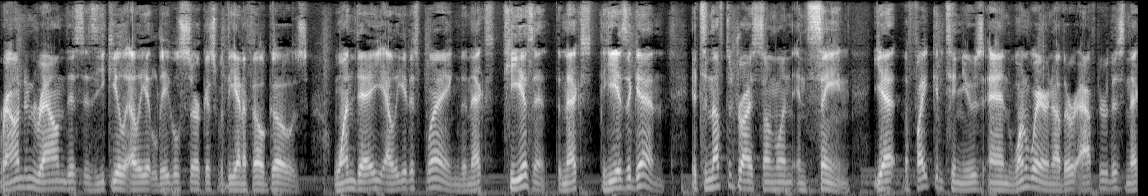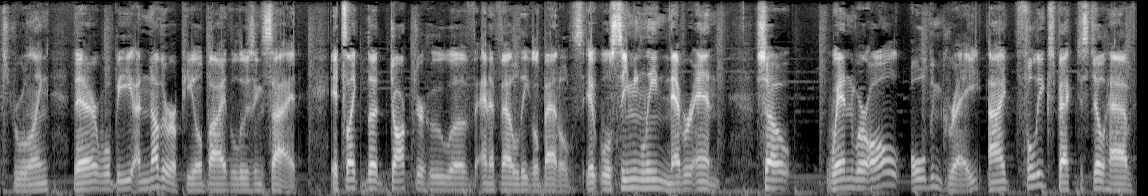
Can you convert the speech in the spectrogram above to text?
Round and round this Ezekiel Elliott legal circus with the NFL goes. One day Elliott is playing, the next he isn't, the next he is again. It's enough to drive someone insane. Yet the fight continues, and one way or another, after this next ruling, there will be another appeal by the losing side. It's like the Doctor Who of NFL legal battles. It will seemingly never end. So, when we're all old and gray, I fully expect to still have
